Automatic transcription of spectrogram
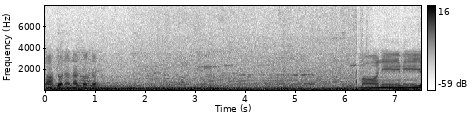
น่าสดนะน่าสดนะหมอนี้มีย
